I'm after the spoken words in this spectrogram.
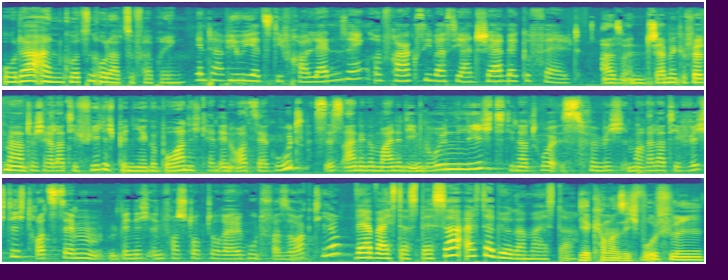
oder einen kurzen Urlaub zu verbringen? Ich interviewe jetzt die Frau Lensing und frage sie, was ihr an Schermbeck gefällt. Also in Schermbeck gefällt mir natürlich relativ viel. Ich bin hier geboren, ich kenne den Ort sehr gut. Es ist eine Gemeinde, die im Grünen liegt. Die Natur ist für mich immer relativ wichtig. Trotzdem bin ich infrastrukturell gut versorgt hier. Wer weiß das besser als der Bürgermeister? Hier kann man sich wohlfühlen.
